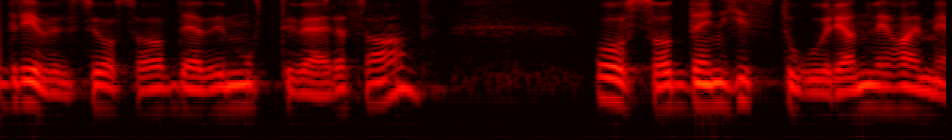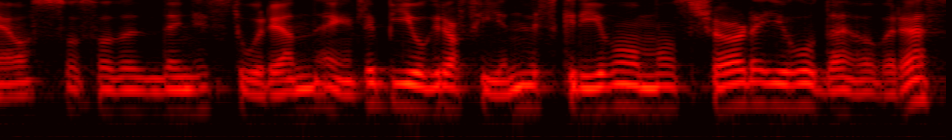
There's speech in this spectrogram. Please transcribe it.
drives vi også av det vi motiveres av. Og også den historien vi har med oss. Også den, historien, egentlig biografien vi skriver om oss sjøl i hodet vårt.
